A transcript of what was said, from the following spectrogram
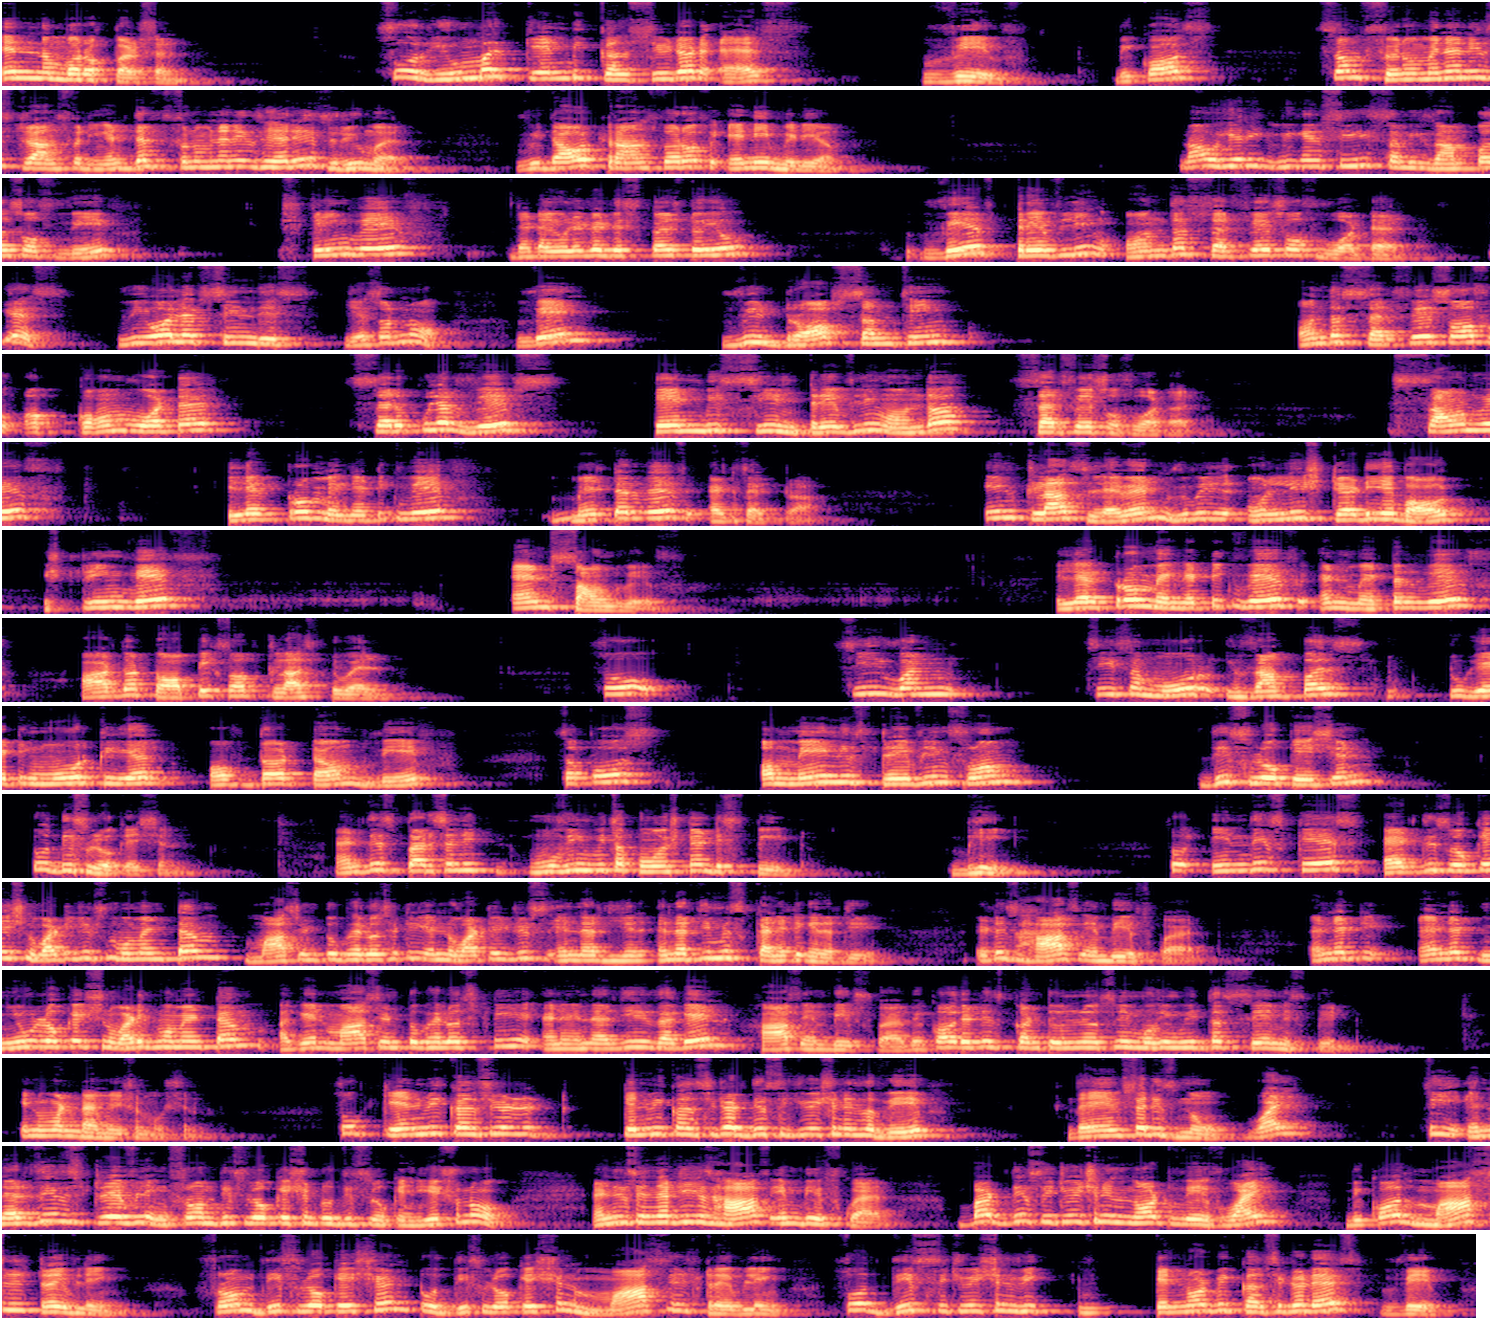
n number of person so rumor can be considered as wave because some phenomenon is transferring and that phenomenon is here is rumor without transfer of any medium. Now here we can see some examples of wave string wave that I already discussed to you. Wave traveling on the surface of water. Yes, we all have seen this. Yes or no? When we drop something on the surface of a calm water, circular waves can be seen traveling on the surface of water. Sound wave, electromagnetic wave, matter wave, etc. In class 11, we will only study about string wave, and sound wave. Electromagnetic wave and matter wave are the topics of class 12 so see one see some more examples to getting more clear of the term wave. Suppose a man is traveling from this location to this location and this person is moving with a constant speed v so in this case at this location what is its momentum? Mass into velocity and what is its energy? Energy means kinetic energy. It is half mv square. And at, and at new location what is momentum? Again mass into velocity and energy is again half mv square because it is continuously moving with the same speed in one dimension motion. So can we consider can we consider this situation as a wave? The answer is no. Why? See energy is traveling from this location to this location yes or no? And this energy is half mv square but this situation is not wave why? Because mass is traveling. From this location to this location mass is traveling. So this situation we cannot be considered as wave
